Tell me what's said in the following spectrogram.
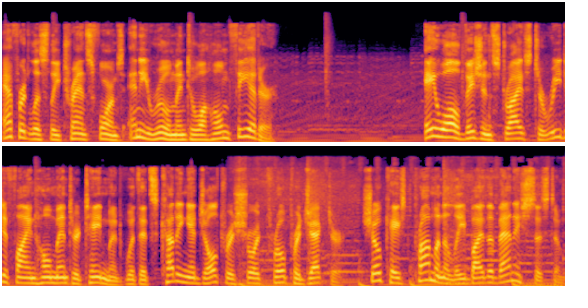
effortlessly transforms any room into a home theater. AWOL Vision strives to redefine home entertainment with its cutting-edge ultra-short throw projector, showcased prominently by the Vanish system.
